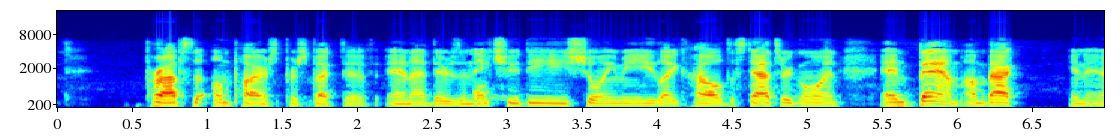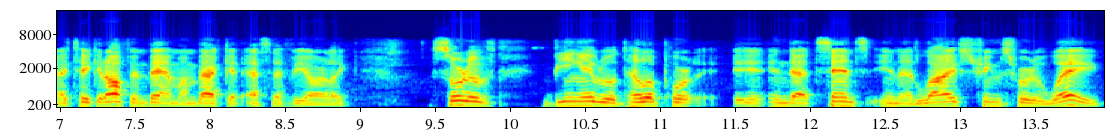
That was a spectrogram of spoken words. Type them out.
perhaps the umpire's perspective, and there's an HUD showing me like how the stats are going, and bam, I'm back. And I take it off, and bam, I'm back at SFVR. Like sort of being able to teleport in, in that sense in a live stream sort of way.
